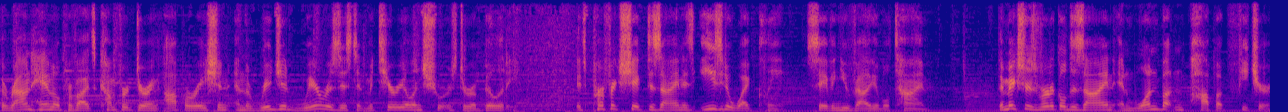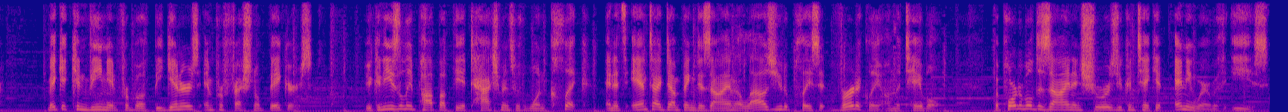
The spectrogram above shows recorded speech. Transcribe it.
The round handle provides comfort during operation and the rigid, wear-resistant material ensures durability. Its perfect shake design is easy to wipe clean, saving you valuable time. The mixer's vertical design and one-button pop-up feature make it convenient for both beginners and professional bakers, you can easily pop up the attachments with one click, and its anti-dumping design allows you to place it vertically on the table. The portable design ensures you can take it anywhere with ease.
